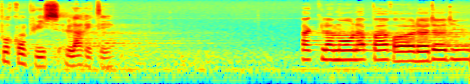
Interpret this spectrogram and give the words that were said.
pour qu'on puisse l'arrêter. Acclamons la parole de Dieu.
